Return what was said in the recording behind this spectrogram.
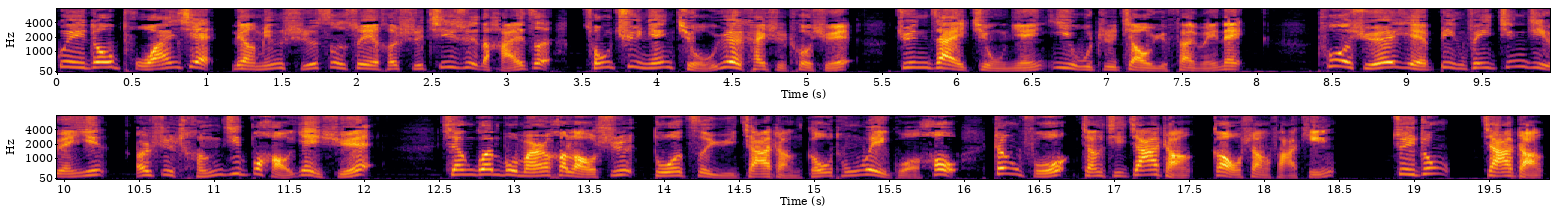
贵州普安县两名十四岁和十七岁的孩子，从去年九月开始辍学，均在九年义务制教育范围内。辍学也并非经济原因，而是成绩不好厌学。相关部门和老师多次与家长沟通未果后，政府将其家长告上法庭，最终家长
